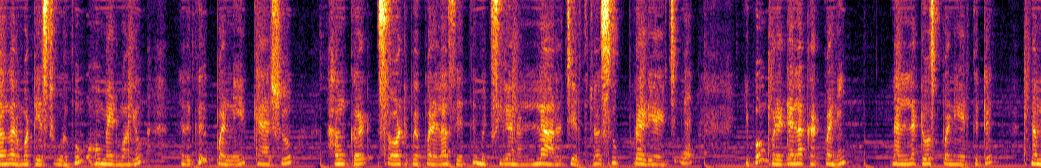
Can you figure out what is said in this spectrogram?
தாங்க ரொம்ப டேஸ்ட் கொடுக்கும். ஹோம்மேட் மாயோ அதுக்கு paneer cashew hung curd salt pepper எல்லாம் சேர்த்து மிக்சியில் நல்லா அரைச்சி எடுத்துட்டா சூப்பர் ரெடி ஆகிடுச்சுங்க இப்போ ப்ரெட் எல்லாம் கட் பண்ணி நல்லா டோஸ்ட் பண்ணி எடுத்துகிட்டு நம்ம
